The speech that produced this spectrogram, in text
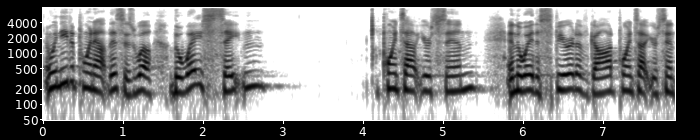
And we need to point out this as well. The way Satan points out your sin and the way the Spirit of God points out your sin,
